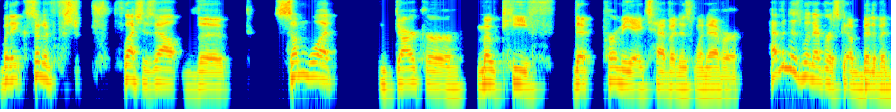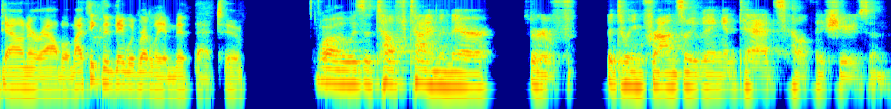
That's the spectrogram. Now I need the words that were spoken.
but it sort of f- fleshes out the somewhat darker motif that permeates heaven is whenever heaven is whenever is a bit of a downer album i think that they would readily admit that too Well, it was a tough time in there, sort of between Franz leaving and Tad's health issues, and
